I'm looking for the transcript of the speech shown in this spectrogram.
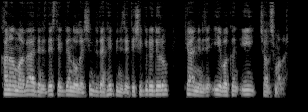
Kanalıma verdiğiniz destekten dolayı şimdiden hepinize teşekkür ediyorum. Kendinize iyi bakın, iyi çalışmalar.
